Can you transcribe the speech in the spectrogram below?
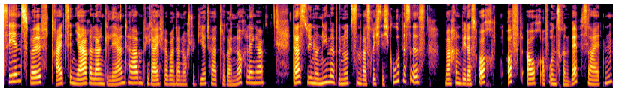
10, 12, 13 Jahre lang gelernt haben, vielleicht wenn man dann noch studiert hat, sogar noch länger, dass Synonyme benutzen, was richtig Gutes ist, machen wir das oft, oft auch auf unseren Webseiten.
